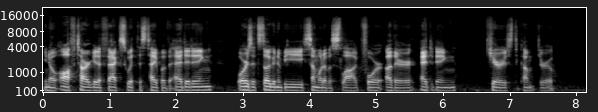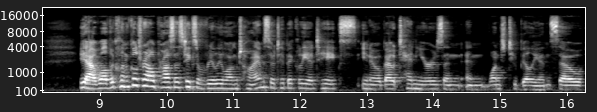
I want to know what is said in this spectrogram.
you know off target effects with this type of editing or is it still going to be somewhat of a slog for other editing cures to come through yeah, well, the clinical trial process takes a really long time. So typically it takes, you know, about 10 years and, and one to two billion. So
